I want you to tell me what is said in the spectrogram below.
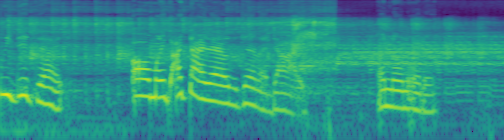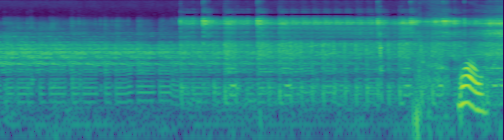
Actually did that. Oh my, god, I thought I was gonna die. Unknown order. Whoa.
